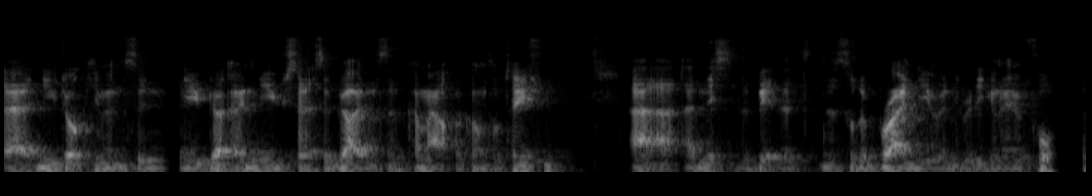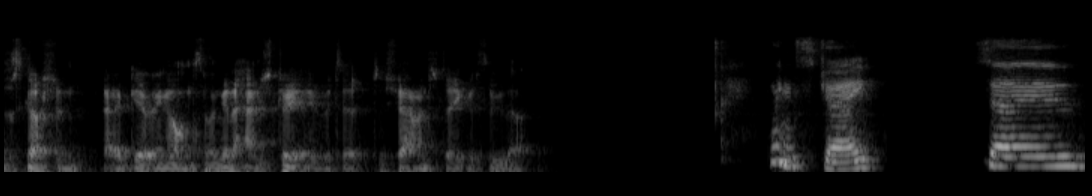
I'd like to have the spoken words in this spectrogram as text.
uh, new documents and new uh, new sets of guidance that have come out for consultation. Uh, and this is the bit that's, that's, sort of brand new and really going to inform the discussion uh, going on. So I'm going to hand straight over to, to Sharon to take us through that. Thanks, Jay. So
